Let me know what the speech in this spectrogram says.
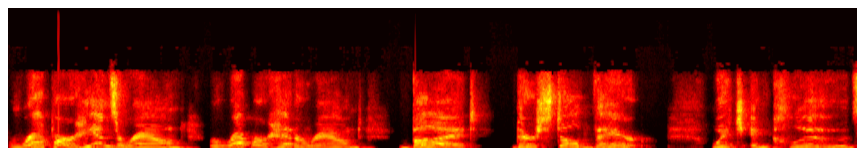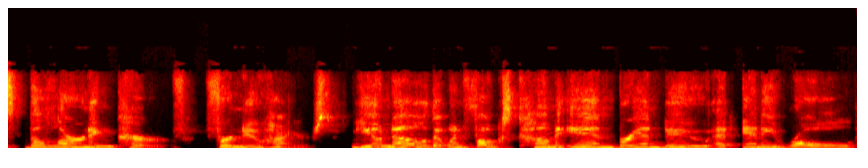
wrap our hands around or wrap our head around, but they're still there, which includes the learning curve for new hires. You know that when folks come in brand new at any role,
